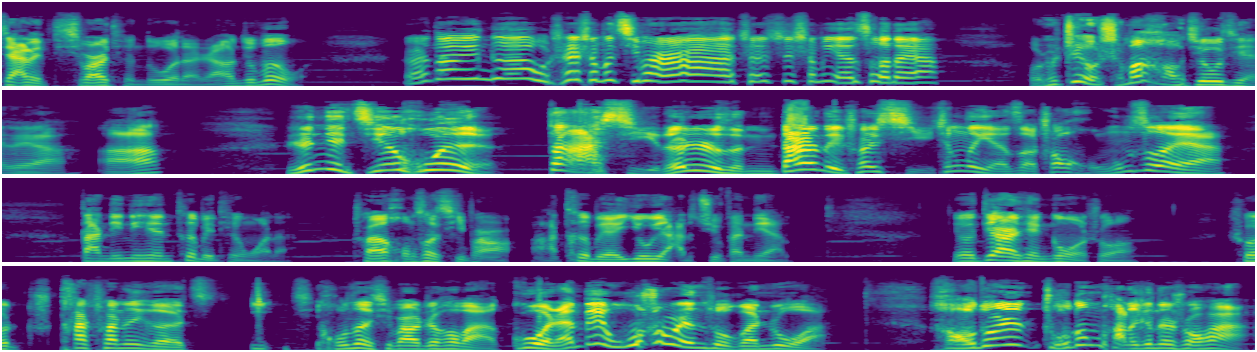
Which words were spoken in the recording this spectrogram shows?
家里旗袍挺多的，然后就问我，说大明哥，我穿什么旗袍啊？这是什么颜色的呀？我说这有什么好纠结的呀？啊，人家结婚大喜的日子，你当然得穿喜庆的颜色，穿红色呀。大迪那天特别听我的，穿红色旗袍啊，特别优雅的去饭店了。结果第二天跟我说，说他穿那个一红色旗袍之后吧，果然被无数人所关注啊，好多人主动跑来跟他说话。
